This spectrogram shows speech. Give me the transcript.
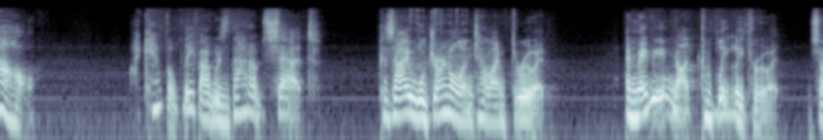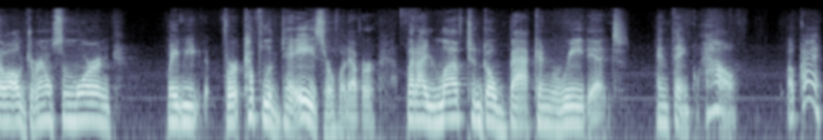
wow I can't believe I was that upset because I will journal until I'm through it. And maybe I'm not completely through it. So I'll journal some more and maybe for a couple of days or whatever. But I love to go back and read it and think, wow, okay,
